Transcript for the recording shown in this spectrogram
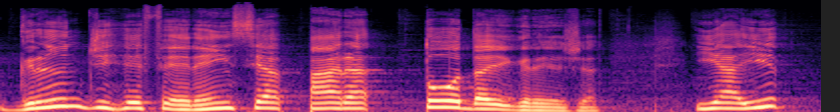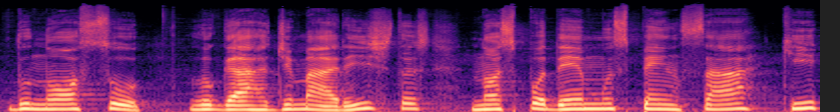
grande referência para toda a Igreja. E aí, do nosso lugar de maristas, nós podemos pensar que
